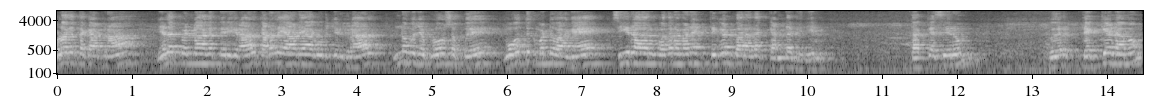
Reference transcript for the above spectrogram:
உலகத்தை காட்டுறான். நிலப்பெண்ணாக தெரிகிறாள் கடலை ஆடையாக உடுத்திருக்கிறாள் இன்னும் கொஞ்சம் க்ளோஸ் முகத்துக்கு மட்டும் வாங்க. சீராரும் வதனமான திகழ் பரத கண்டவிதில். தக்க சிறும் தெக்கணமும்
